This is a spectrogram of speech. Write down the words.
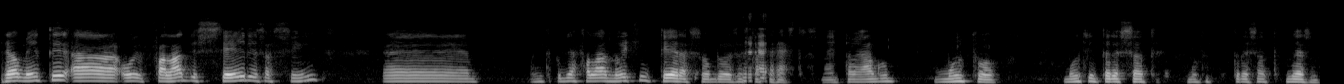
Realmente, a, falar de seres assim, é, a gente podia falar a noite inteira sobre os extraterrestres. Né? Então é algo muito, muito interessante, muito interessante mesmo.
